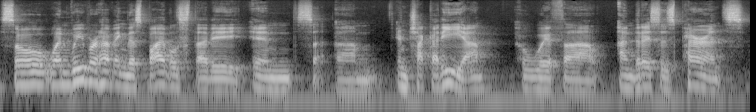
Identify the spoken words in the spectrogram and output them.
So, when we were having this Bible study in, um, in Chacarilla with uh, Andres's parents,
